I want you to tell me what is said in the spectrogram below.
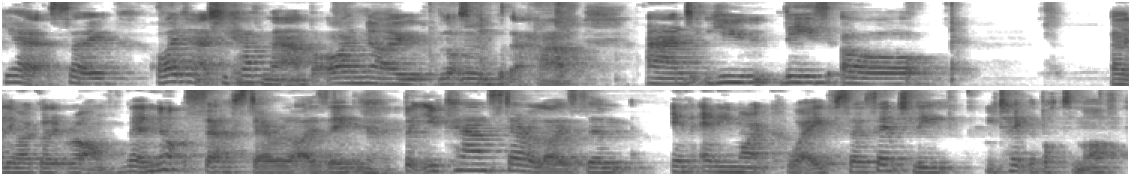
Yeah, so I didn't actually have MAM, but I know lots of people that have. And you, these are. Earlier, I got it wrong. They're not self-sterilizing, No. but you can sterilize them in any microwave. So essentially, you take the bottom off,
